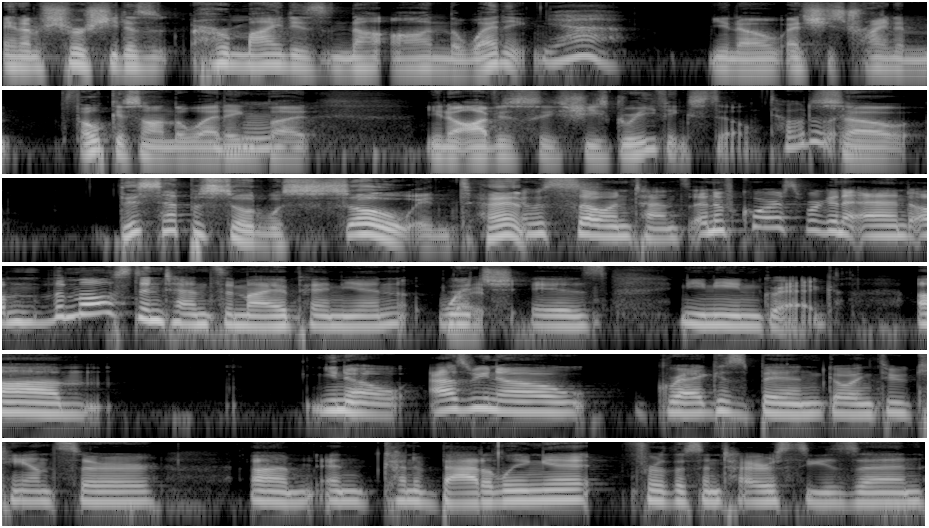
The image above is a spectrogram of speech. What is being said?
And I'm sure she doesn't, her mind is not on the wedding, yeah you know, and she's trying to focus on the wedding, but, you know, obviously she's grieving still. Totally. So this episode was so intense. It was so intense. And of course, we're going to end on the most intense, in my opinion, which is NeNe and Gregg. Um, you know, as we know, Gregg has been going through cancer. um, and kind of battling it for this entire season.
